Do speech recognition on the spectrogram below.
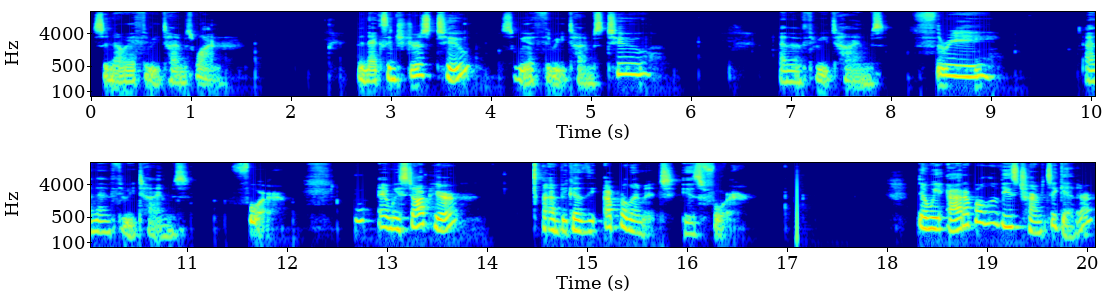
So now we have 3 times 1. The next integer is 2. So we have 3 times 2. And then 3 times 3. And then 3 times 4. And we stop here uh, because the upper limit is 4. Then we add up all of these terms together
